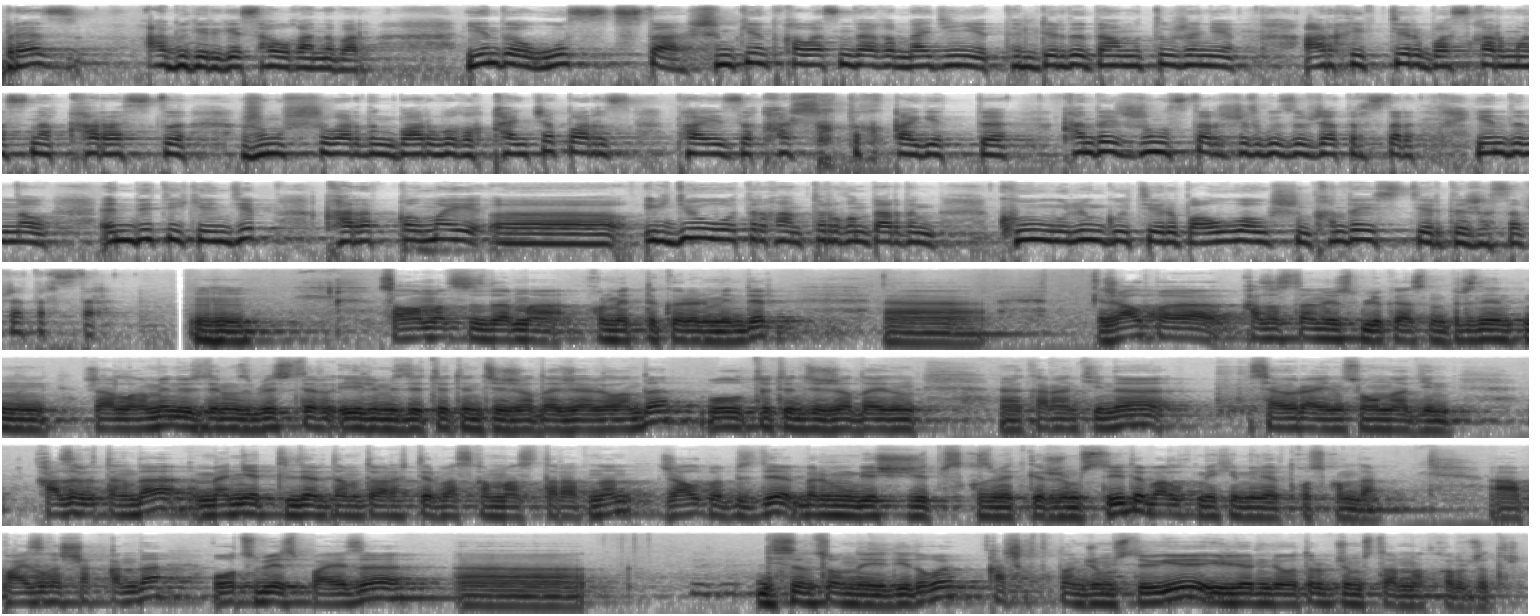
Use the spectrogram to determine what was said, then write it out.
біраз әбігерге салғаны бар. Енді осы тұста шымкент қаласындағы мәдениет тілдерді дамыту және архивтер басқармасына қарасты жұмысшылардың барлығы қанша парыз пайызы қашықтыққа кетті? Қандай жұмыстар жүргізіп жатырсыздар? Енді мынау індет екен деп қарап қалмай ә, үйде отырған тұрғындардың көңілін көтеріп аулау үшін қандай істерді жасап жатырсыздар? Саламатсыздар ма құрметті көрермендер? Ә, жалпы қазақстан республикасының президентінің жарлығымен өздеріңіз білесіздер елімізде төтенше жағдай жарияланды. Бұл төтенше жағдайдың карантині сәуір айының соңына дейін. Қазіргі таңда мәдениет тілдерді дамыту архивтер басқармасы тарапынан жалпы бізде 1570 қызметкер жұмыс істейді барлық мекемелерді қосқанда. Пайызға шаққанда 35 пайызы дистанционный дейді ғой қашықтықтан жұмыс істеуге үйлерінде отырып жұмыстарын атқарып жатыр.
